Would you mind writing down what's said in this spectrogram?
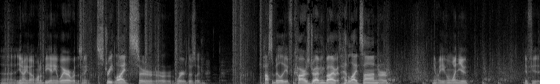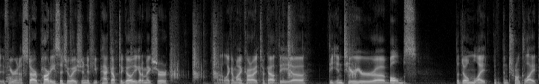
Uh, you know, you don't want to be anywhere where there's any street lights or, or where there's a possibility of cars driving by with headlights on, or you know, even when you if you if you're in a star party situation, if you pack up to go, you got to make sure. Uh, like on my car, I took out the uh, the interior uh, bulbs, the dome light and trunk light,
